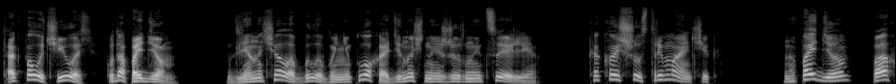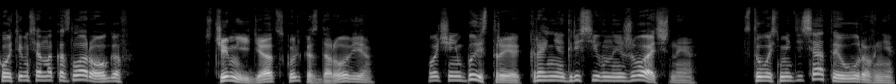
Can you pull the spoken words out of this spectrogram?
«Так получилось. Куда пойдем?» Для начала было бы неплохо одиночные жирные цели. «Какой шустрый мальчик!» «Ну пойдем, поохотимся на козлорогов». «С чем едят, сколько здоровья?» Очень быстрые, крайне агрессивные жвачные. 180 уровни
